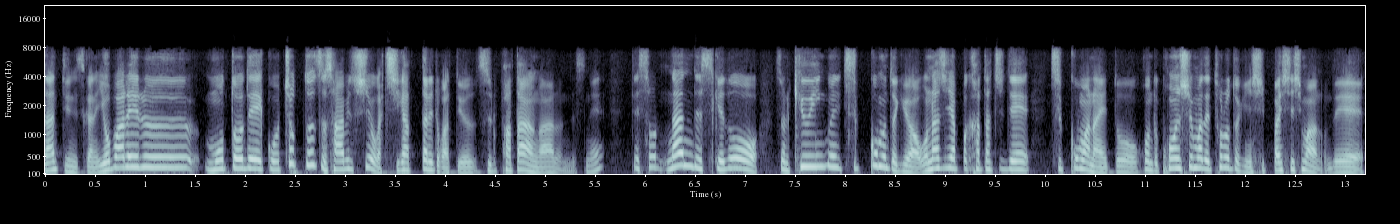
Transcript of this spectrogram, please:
なんていうんですかね、呼ばれる元で、こう、ちょっとずつサービス仕様が違ったりとかっていう、するパターンがあるんですね。で、そ、なんですけど、その queuing に突っ込むときは同じやっぱ形で突っ込まないと、今度 consumer で取るときに失敗してしまうので、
